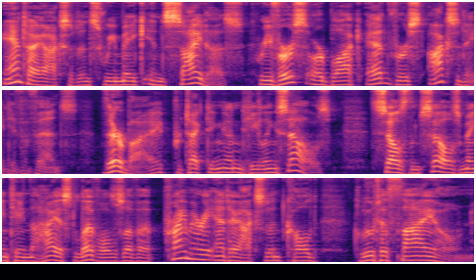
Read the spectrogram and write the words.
Antioxidants we make inside us reverse or block adverse oxidative events, thereby protecting and healing cells. Cells themselves maintain the highest levels of a primary antioxidant called glutathione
